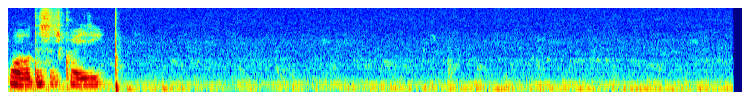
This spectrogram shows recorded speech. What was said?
Whoa, this is crazy.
